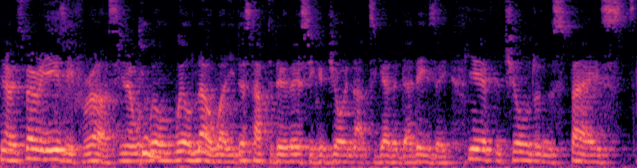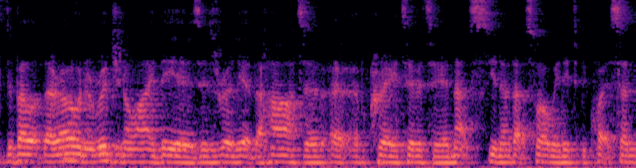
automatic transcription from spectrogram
you know it's very easy for us. You know, we'll we'll know. Well, you just have to do this. You can join that together dead easy. Give the children the space to develop their own original ideas is really at the heart of, of creativity, and that's you know that's why we need to be quite sensitive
